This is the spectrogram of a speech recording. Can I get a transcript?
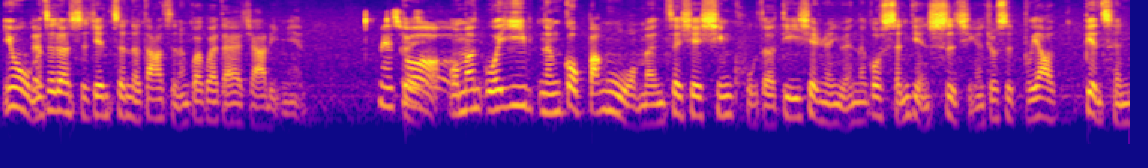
因为我们这段时间真的大家只能乖乖待在家里面。没错，我们唯一能够帮我们这些辛苦的第一线人员能够省点事情的，就是不要变成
